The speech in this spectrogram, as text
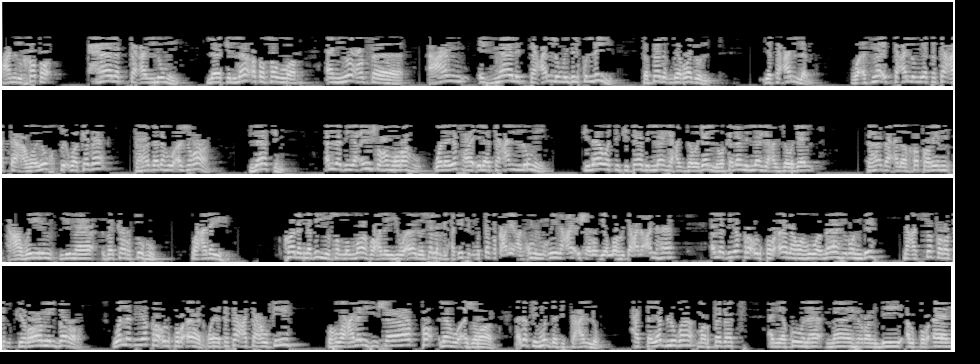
عن الخطأ حال التعلم لكن لا أتصور أن يعفى عن إهمال التعلم بالكلية ففارق بين الرجل يتعلم وأثناء التعلم يتتعتع ويخطئ وكذا فهذا له أجران. لكن الذي يعيش عمره ولا يسعى إلى تعلم تلاوة كتاب الله عز وجل وكلام الله عز وجل فهذا على خطر عظيم لما ذكرته وعليه. قال النبي صلى الله عليه وآله وسلم في الحديث المتفق عليه عن أم المؤمنين عائشة رضي الله تعالى عنها الذي يقرأ القرآن وهو ماهر به مع السفرة الكرام البرر والذي يقرأ القرآن ويتتعتع فيه وهو عليه شاق له أجران. هذا في مدة التعلم حتى يبلغ مرتبة أن يكون ماهرا بالقرآن.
